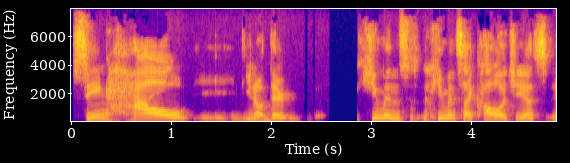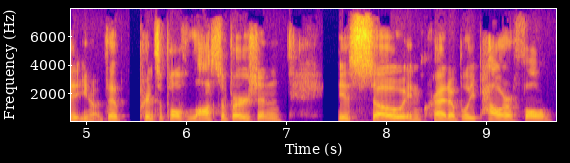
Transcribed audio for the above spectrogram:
seeing how you know their humans human psychology as you know the principle of loss aversion is so incredibly powerful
